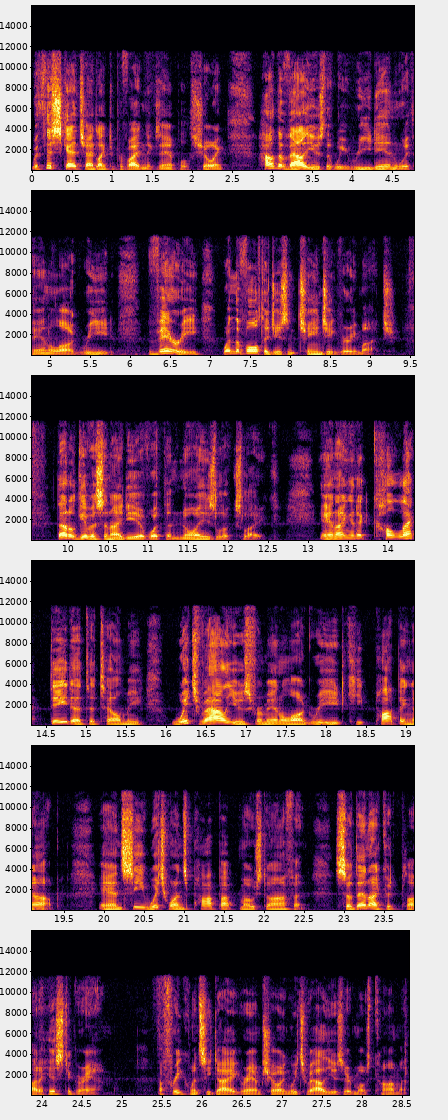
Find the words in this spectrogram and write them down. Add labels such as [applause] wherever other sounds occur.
With this sketch, I'd like to provide an example showing how the values that we read in with analog read vary when the voltage isn't changing very much. That'll give us an idea of what the noise looks like. And I'm going to collect data to tell me which values from analog read keep popping up and see which ones pop up most often. So then I could plot a histogram, a frequency diagram showing which values are most common.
